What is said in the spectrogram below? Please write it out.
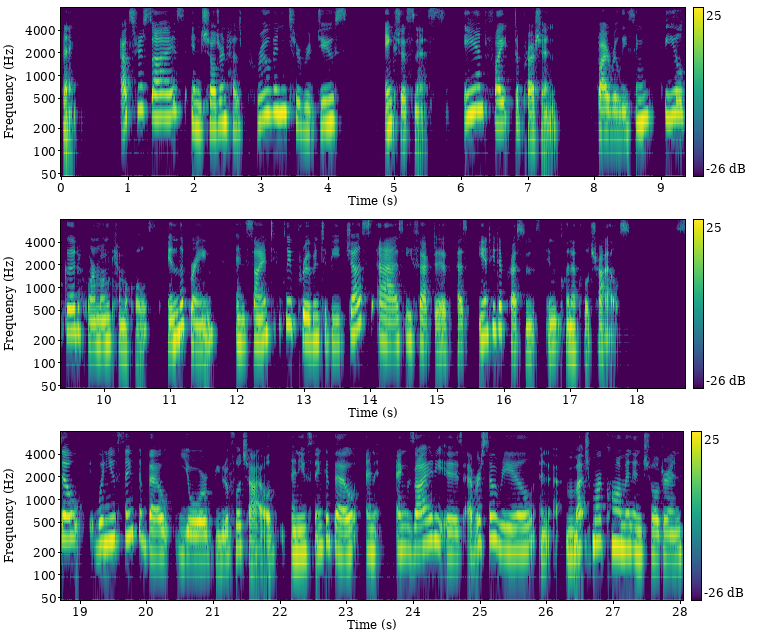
thing. Exercise in children has proven to reduce anxiousness and fight depression by releasing feel good hormone chemicals in the brain and scientifically proven to be just as effective as antidepressants in clinical trials. So, when you think about your beautiful child and you think about, and anxiety is ever so real and much more common in children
